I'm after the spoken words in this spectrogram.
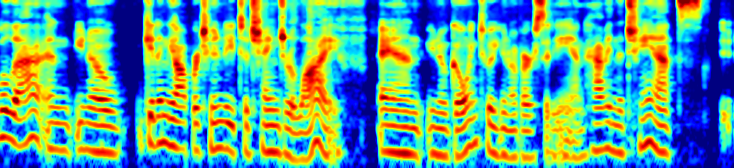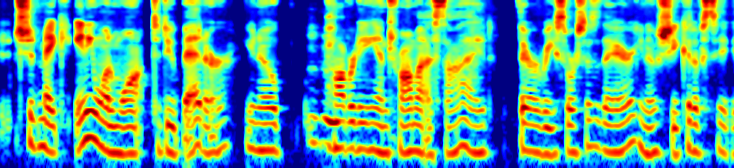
Well, that and, you know, getting the opportunity to change your life and, you know, going to a university and having the chance should make anyone want to do better, you know, mm-hmm. poverty and trauma aside. There are resources there. You know, she could have si-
